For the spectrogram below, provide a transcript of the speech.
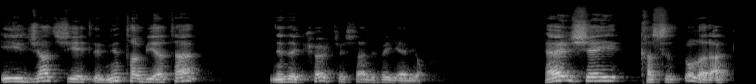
icat şiitli ne tabiata ne de kör tesadüfe yer yok. Her şey kasıtlı olarak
